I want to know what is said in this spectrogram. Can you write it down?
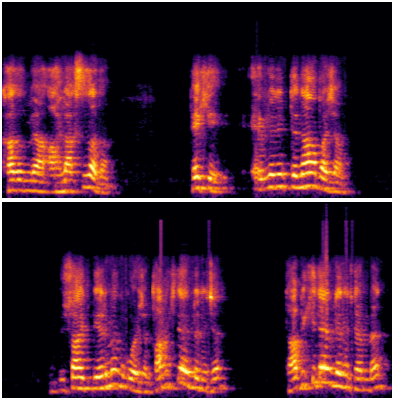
kadın veya ahlaksız adam. Peki evlenip de ne yapacağım? Müsait bir yerime mi koyacağım? Tabii ki de evleneceğim. Tabii ki de evleneceğim ben.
